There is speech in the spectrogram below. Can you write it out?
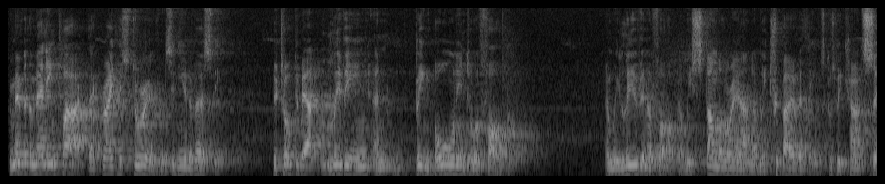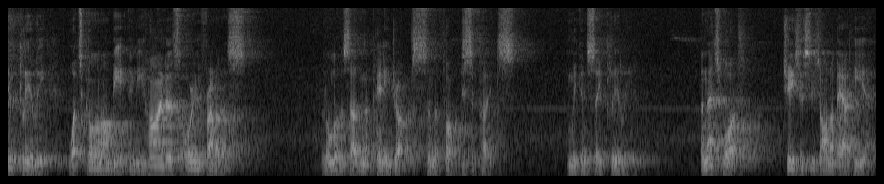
Remember the Manning Clark, that great historian from Sydney University, who talked about living and being born into a fog. And we live in a fog and we stumble around and we trip over things because we can't see clearly what's going on behind us or in front of us. And all of a sudden the penny drops and the fog dissipates and we can see clearly. And that's what Jesus is on about here.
